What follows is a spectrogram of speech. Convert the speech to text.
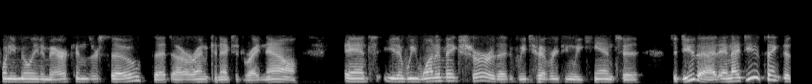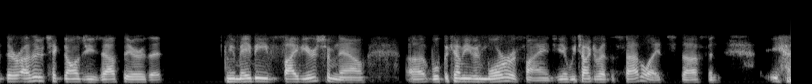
20 million Americans or so that are unconnected right now, and you know, we want to make sure that we do everything we can to to do that. And I do think that there are other technologies out there that you know, maybe five years from now uh, will become even more refined. You know, we talked about the satellite stuff, and yeah,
